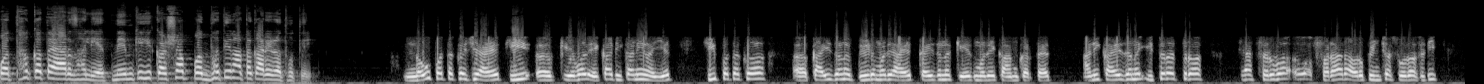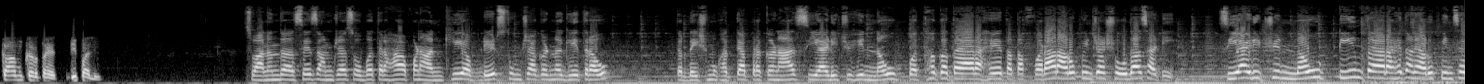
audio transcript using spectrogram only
पथकं तयार झाली आहेत नेमकी ही कशा पद्धतीने आता कार्यरत होतील? नऊ पथकं जी आहेत ही केवळ एका ठिकाणी नाहीयेत. ही पथकं काही जण बीडमध्ये आहेत काही जण केजमध्ये काम करतायत आणि काही जण इतरत्र या सर्व फरार आरोपींच्या शोधासाठी काम करत आहेत दीपाली स्वानंद असेच आमच्यासोबत राहा. आपण आणखी अपडेट्स तुमच्याकडनं घेत राहू. तर देशमुख हत्या प्रकरणात सीआयडीची ही नऊ पथकं तयार आहेत. आता फरार आरोपींच्या शोधासाठी सीआयडीची नऊ टीम तयार आहेत आणि आरोपींचे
